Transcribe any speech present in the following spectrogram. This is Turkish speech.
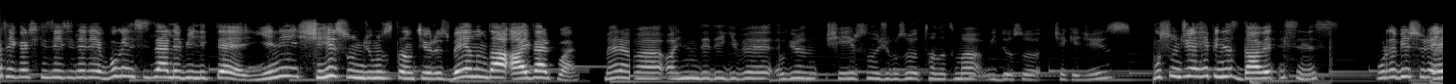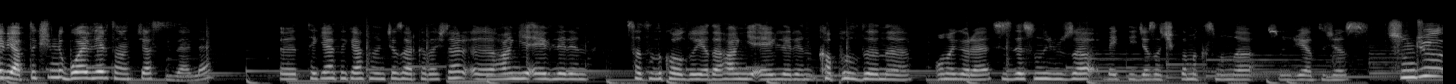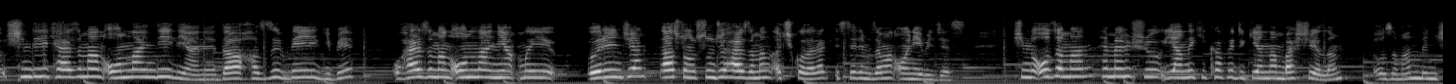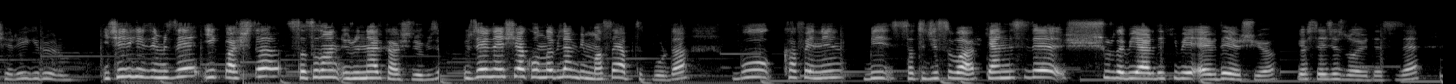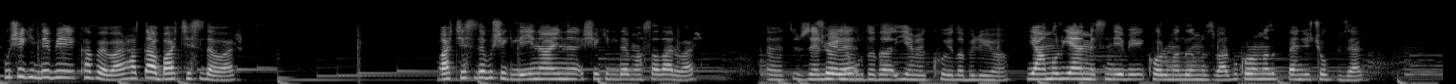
Ortaya Kaçık izleyicileri. Bugün sizlerle birlikte yeni şehir sunucumuzu tanıtıyoruz ve yanımda Ayberk var. Merhaba, Ali'nin dediği gibi bugün şehir sunucumuzu tanıtma videosu çekeceğiz. Bu sunucuya hepiniz davetlisiniz. Burada bir sürü Evet. ev yaptık. Şimdi bu evleri tanıtacağız sizlerle. Ee, teker teker tanıtacağız arkadaşlar. Ee, hangi evlerin satılık olduğu ya da hangi evlerin kapıldığını ona göre siz de sunucumuza bekleyeceğiz. Açıklama kısmında sunucuya atacağız. Sunucu şimdilik her zaman online değil yani. Daha hazır değil gibi. O her zaman online yapmayı öğreneceğim. Daha sonra sunucu her zaman açık olarak istediğimiz zaman oynayabileceğiz. Şimdi o zaman hemen şu yandaki kafe dükkanından başlayalım. O zaman ben içeriye giriyorum. İçeri girdiğimizde ilk başta satılan ürünler karşılıyor bizi. Üzerine eşya konulabilen bir masa yaptık burada. Bu kafenin bir satıcısı var. Kendisi de şurada bir yerdeki bir evde yaşıyor. Göstereceğiz o evde size. Bu şekilde bir kafe var. Hatta bahçesi de var. Bahçesi de bu şekilde. Yine aynı şekilde masalar var. Evet, üzerine Şöyle- burada da yemek koyulabiliyor. Yağmur gelmesin diye bir korumalığımız var. Bu korumalık bence çok güzel.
